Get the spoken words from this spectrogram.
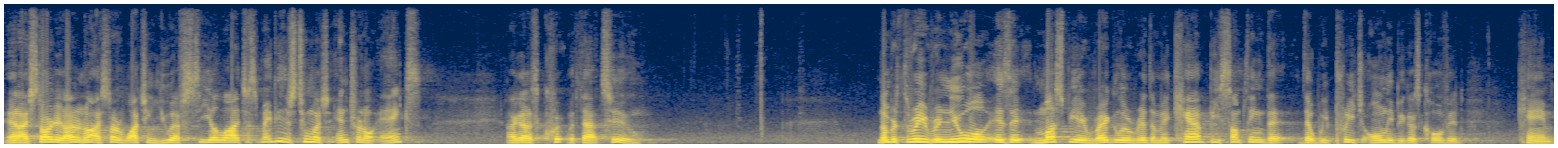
And I started, I don't know, I started watching UFC a lot. Just maybe there's too much internal angst. I got to quit with that too. Number three, renewal is it must be a regular rhythm. It can't be something that, that we preach only because COVID came.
